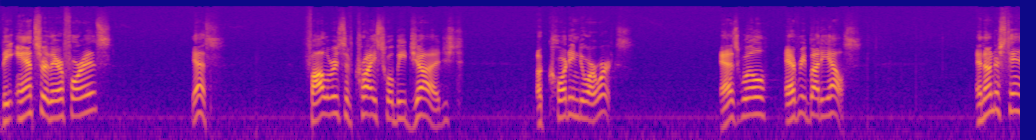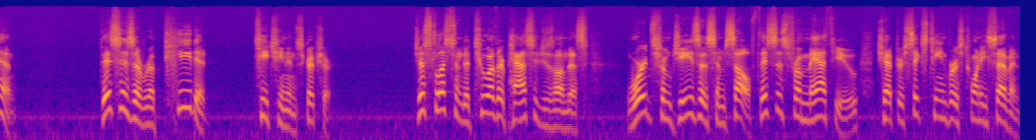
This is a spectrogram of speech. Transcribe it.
the answer, therefore, is yes. Followers of Christ will be judged according to our works, as will everybody else. And understand, this is a repeated teaching in Scripture. Just listen to two other passages on this words from Jesus himself. This is from Matthew chapter 16 verse 27.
